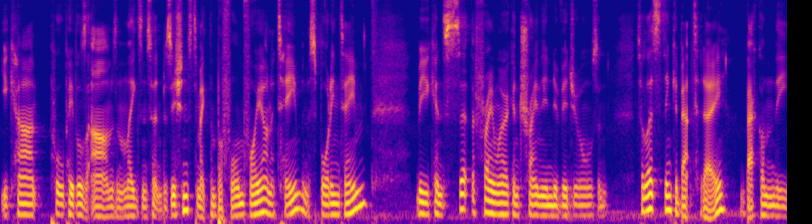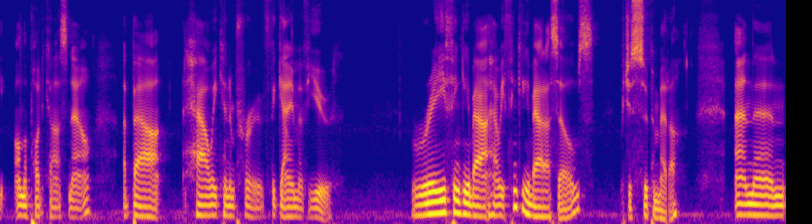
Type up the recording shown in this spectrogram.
You can't pull people's arms and legs in certain positions to make them perform for you on a team, in a sporting team, but you can set the framework and train the individuals and so let's think about today, back on the on the podcast now, about how we can improve the game of you. Rethinking about how we're thinking about ourselves, which is super meta, and then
